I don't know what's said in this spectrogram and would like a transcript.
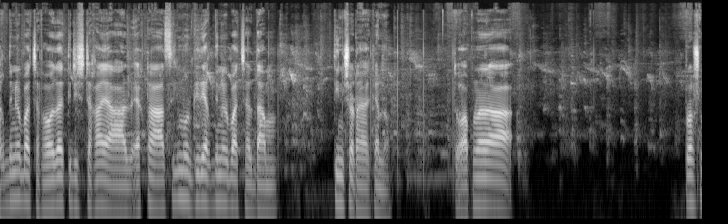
একদিনের বাচ্চা পাওয়া যায় তিরিশ টাকায় আর একটা আসিল মুরগির একদিনের বাচ্চার দাম তিনশো টাকা কেন? তো আপনারা প্রশ্ন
